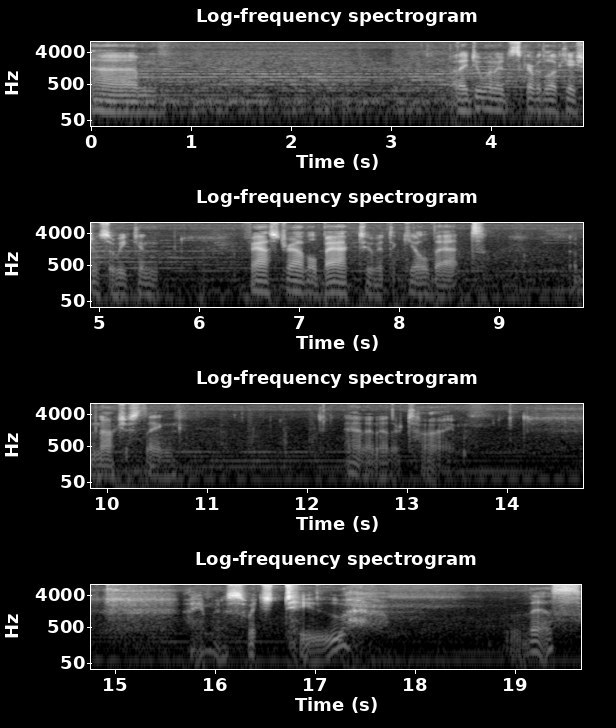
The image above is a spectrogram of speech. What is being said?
Um, but I do want to discover the location so we can fast travel back to it to kill that obnoxious thing at another time. I am going to switch to this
